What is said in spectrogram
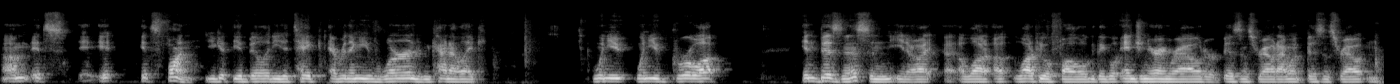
um, it's it it's fun. You get the ability to take everything you've learned and kind of like when you when you grow up in business and you know I, a lot of, a lot of people follow they go engineering route or business route. I went business route and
